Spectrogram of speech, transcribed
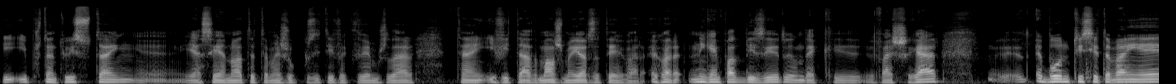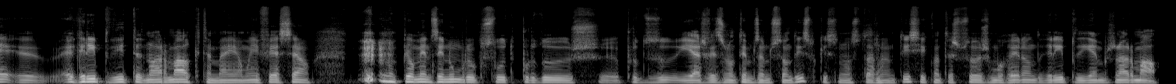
e, e, portanto, isso tem, eh, e essa é a nota também julgo positiva que devemos dar, tem evitado males maiores até agora. Agora, ninguém pode dizer onde é que vai chegar. A boa notícia também é a gripe dita normal, que também é uma infecção, pelo menos em número absoluto, produz, produz, e às vezes não temos a noção disso, porque isso não se torna notícia, quantas pessoas morreram de gripe, digamos, normal.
